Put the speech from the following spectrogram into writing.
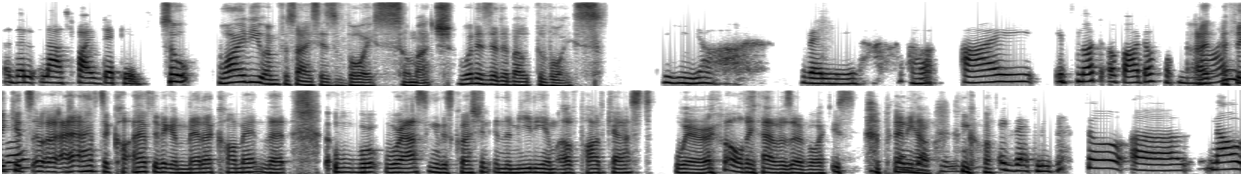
the last five decades. So, why do you emphasize his voice so much? What is it about the voice? Yeah, well, uh, I it's not a part of I, I, think it's uh, i have to i have to make a meta comment that we're, we're asking this question in the medium of podcast where all they have is their voice but anyhow exactly, exactly. so uh, now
